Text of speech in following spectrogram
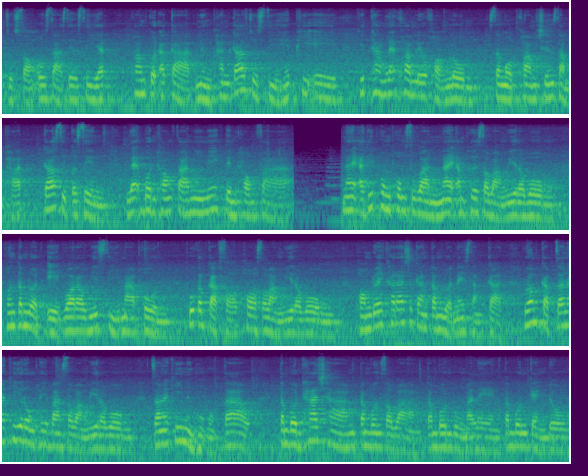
27.2 องศาเซลเซียส ความกดอากาศ 1,009.4 HPA ทิศทางและความเร็วของลม สงบความชื้นสัมพัทธ์90%และบนท้องฟ้ามีเมฆเต็มท้องฟ้า นายอธิพงษ์พงษ์สุวรรณ นายอำเภอสว่างวีระวงศ์พลตำรวจเอกวรวิศรีมาพล ผู้กำกับสพสว่างวีระวงศ์ พร้อมด้วยข้าราชการตำรวจในสังกัด ร่วมกับเจ้าหน้าที่โรงพยาบาลสว่างวีระวงศ์ เจ้าหน้าที่ 1669 ตำบลท่าช้าง ตำบลสว่าง ตำบลบุ่งแมลง ตำบลแก่งโดม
